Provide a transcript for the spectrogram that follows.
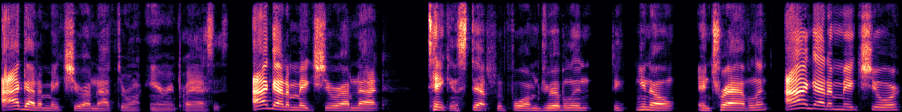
I got to make sure I'm not throwing errant passes. I got to make sure I'm not taking steps before I'm dribbling, to, you know, and traveling. I got to make sure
